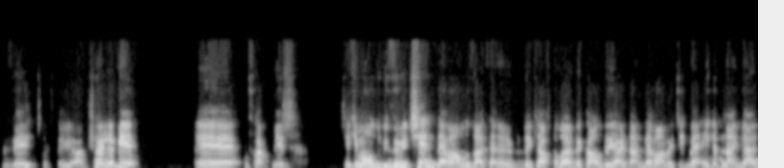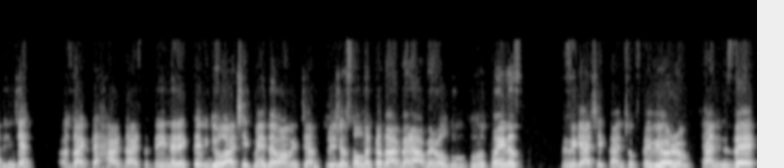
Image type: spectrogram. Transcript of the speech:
Sizi çok seviyorum. Şöyle bir e, ufak bir çekim oldu bizim için. Devamı zaten önümüzdeki haftalarda kaldığı yerden devam edecek. Ben elimden geldiğince özellikle her derse değinerek de videolar çekmeye devam edeceğim. Sürecin sonuna kadar beraber olduğumuzu unutmayınız. Sizi gerçekten çok seviyorum. Kendinize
